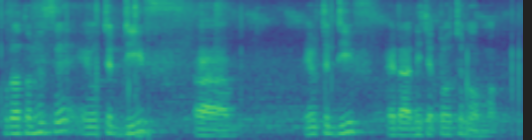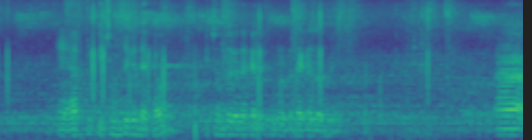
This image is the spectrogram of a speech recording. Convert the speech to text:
পুরাতন হয়েছে, এ হচ্ছে ডিফ এ হচ্ছে ডিফ, এটা নিচেরটা হচ্ছে নর্মাল একটু পিছন থেকে দেখাও। পিছন থেকে দেখালে পুরোটা দেখা যাবে। আহ,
